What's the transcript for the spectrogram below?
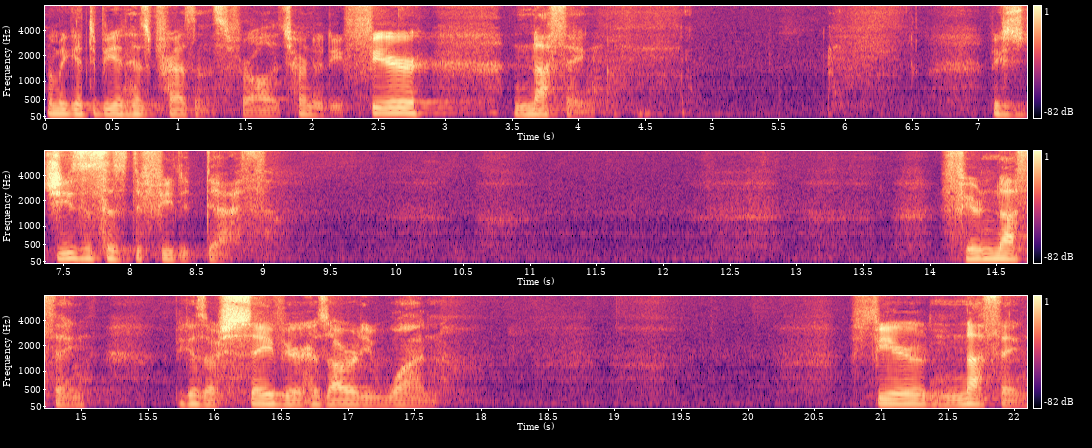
Then we get to be in His presence for all eternity. Fear nothing. Because Jesus has defeated death. Fear nothing because our Savior has already won. Fear nothing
